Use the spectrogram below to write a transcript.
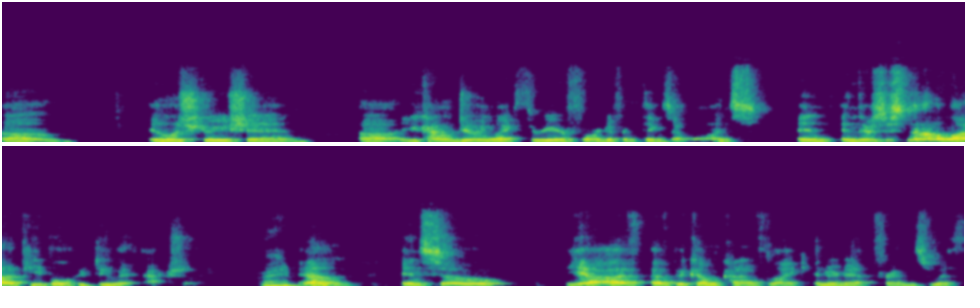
um, illustration. Uh, you're kind of doing like three or four different things at once, and and there's just not a lot of people who do it actually. Right. Um, and so, yeah, I've I've become kind of like internet friends with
